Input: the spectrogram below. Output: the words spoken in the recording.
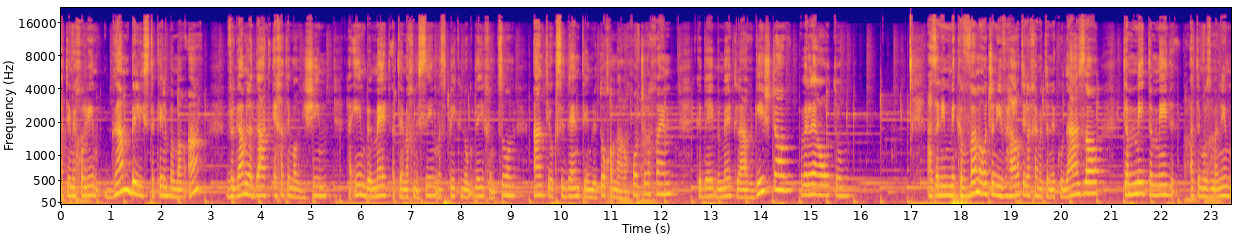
אתם יכולים גם בלהסתכל במראה וגם לדעת איך אתם מרגישים, האם באמת אתם מכניסים מספיק נוגדי חמצון, אנטי אוקסידנטים לתוך המערכות שלכם, כדי באמת להרגיש טוב ולהיראות טוב. אז אני מקווה מאוד שאני הבהרתי לכם את הנקודה הזו. תמיד תמיד אתם מוזמנים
